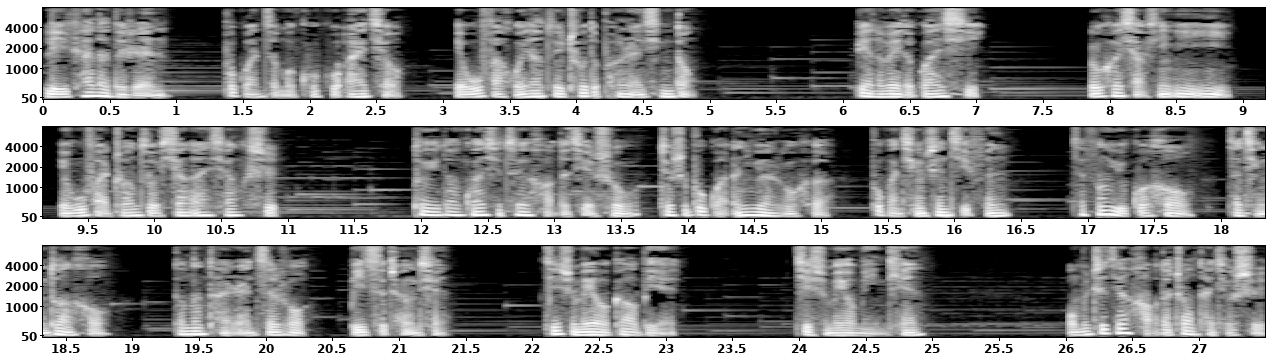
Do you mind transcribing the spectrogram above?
离开了的人。不管怎么苦苦哀求，也无法回到最初的怦然心动。变了味的关系，如何小心翼翼，也无法装作相安相视。对一段关系最好的结束，就是不管恩怨如何，不管情深几分，在风雨过后，在情断后，都能坦然自若，彼此成全。即使没有告别，即使没有明天，我们之间好的状态就是，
